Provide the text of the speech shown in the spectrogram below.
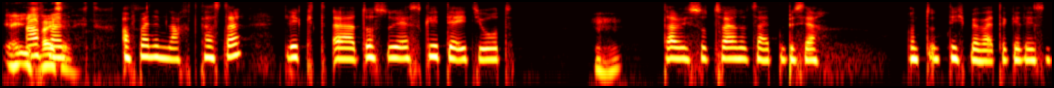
äh, ich Aber- weiß ja nicht. Auf meinem Nachtkastel liegt äh, Dostoevsky, der Idiot. Mhm. Da habe ich so 200 Seiten bisher. Und, und nicht mehr weitergelesen.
